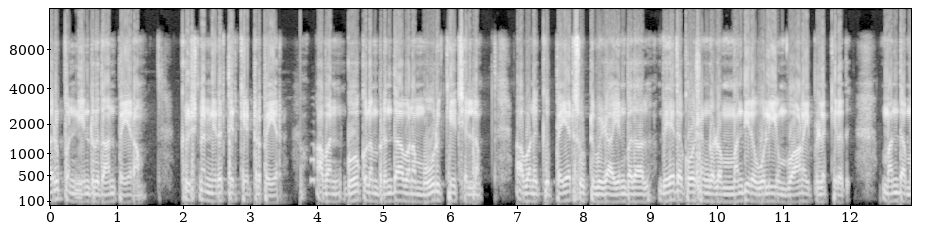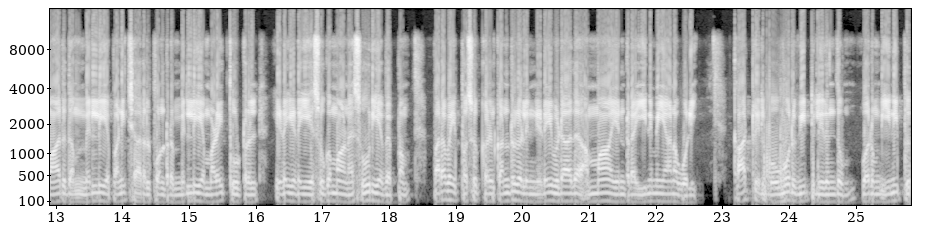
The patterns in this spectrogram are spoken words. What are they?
கருப்பன் என்றுதான் பெயராம். கிருஷ்ணன் நிறத்திற்கேற்ற பெயர். அவன் கோகுலம் பிருந்தாவனம் ஊருக்கே செல்லம். அவனுக்கு பெயர் சூட்டு விழா என்பதால் வேத கோஷங்களும் மந்திர ஒலியும் வானை பிளக்கிறது. மந்த மாருதம் மெல்லிய பனிச்சாரல் போன்ற மெல்லிய மழைத்தூற்றல் இடையிடையே சுகமான சூரிய வெப்பம் பறவை பசுக்கள் கன்றுகளின் இடைவிடாத அம்மா என்ற இனிமையான ஒலி. காற்றில் ஒவ்வொரு வீட்டிலிருந்தும் வரும் இனிப்பு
